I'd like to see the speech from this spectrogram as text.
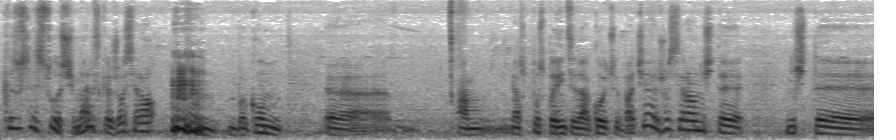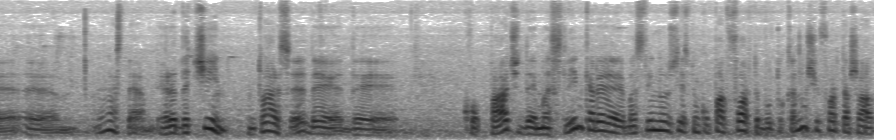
căzuse sus și mai ales că jos erau, după cum uh, am, mi-au spus părinții de acolo și după aceea, jos erau niște, niște uh, astea, rădăcini întoarse de, de copaci de măslin, care măslinul este un copac foarte butucănu și foarte așa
